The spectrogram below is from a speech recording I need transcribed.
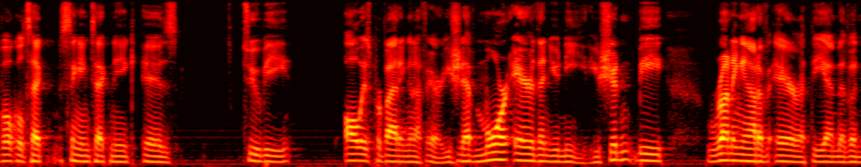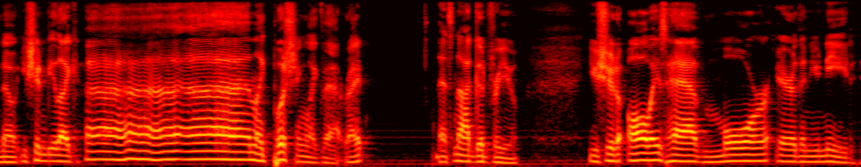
vocal tech singing technique is to be always providing enough air. You should have more air than you need. You shouldn't be running out of air at the end of a note. You shouldn't be like ah, and like pushing like that, right? That's not good for you. You should always have more air than you need.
